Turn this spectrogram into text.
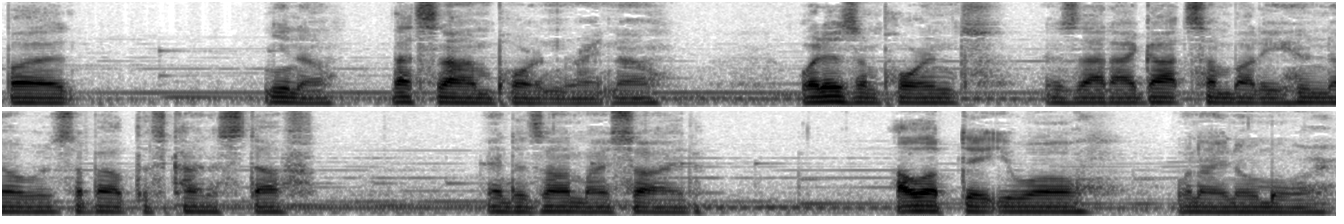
But, you know, that's not important right now. What is important is that I got somebody who knows about this kind of stuff and is on my side. I'll update you all when I know more.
